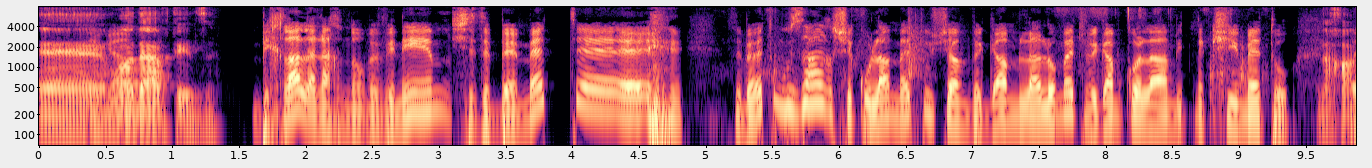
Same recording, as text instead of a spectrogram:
אה. מאוד אהבתי את זה. בכלל אנחנו מבינים שזה באמת זה באמת מוזר שכולם מתו שם וגם ללו מת וגם כל המתנגשים מתו. נכון.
